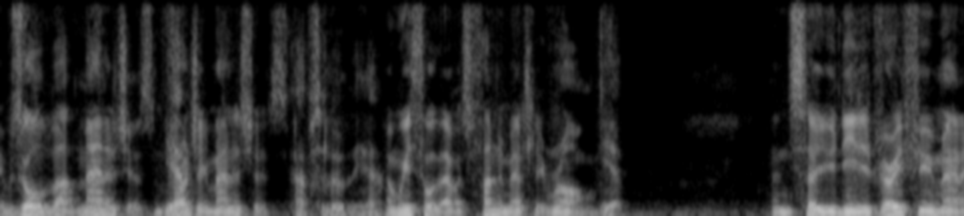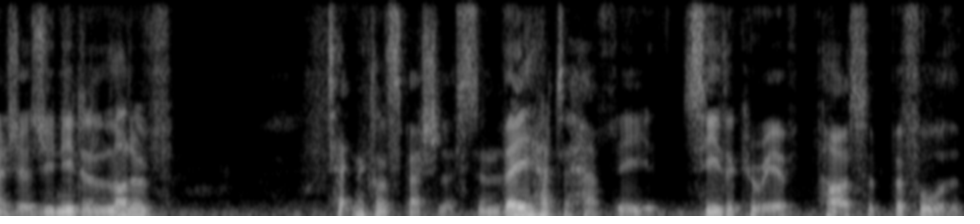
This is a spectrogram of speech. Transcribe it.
it was all about managers and Yeah. project managers, Absolutely, yeah. and we thought that was fundamentally wrong. Yep. And so you needed very few managers. You needed a lot of technical specialists, and they had to have the see the career path before the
